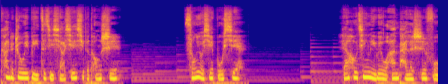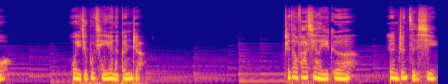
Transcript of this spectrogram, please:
看着周围比自己小些许的同事，总有些不屑。然后经理为我安排了师傅，我也就不情愿的跟着，直到发现了一个。认真仔细，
